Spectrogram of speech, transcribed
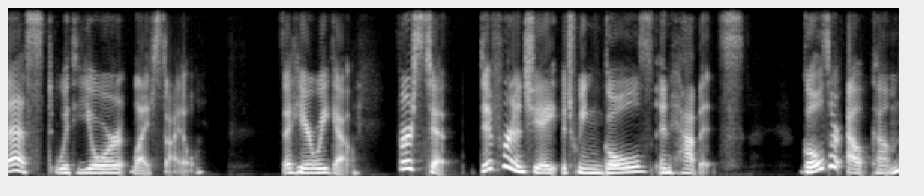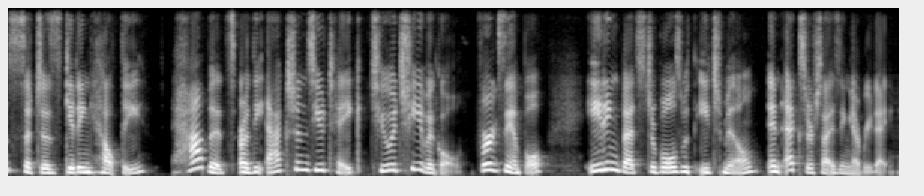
best with your lifestyle. So here we go. First tip differentiate between goals and habits. Goals are outcomes, such as getting healthy. Habits are the actions you take to achieve a goal. For example, eating vegetables with each meal and exercising every day.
